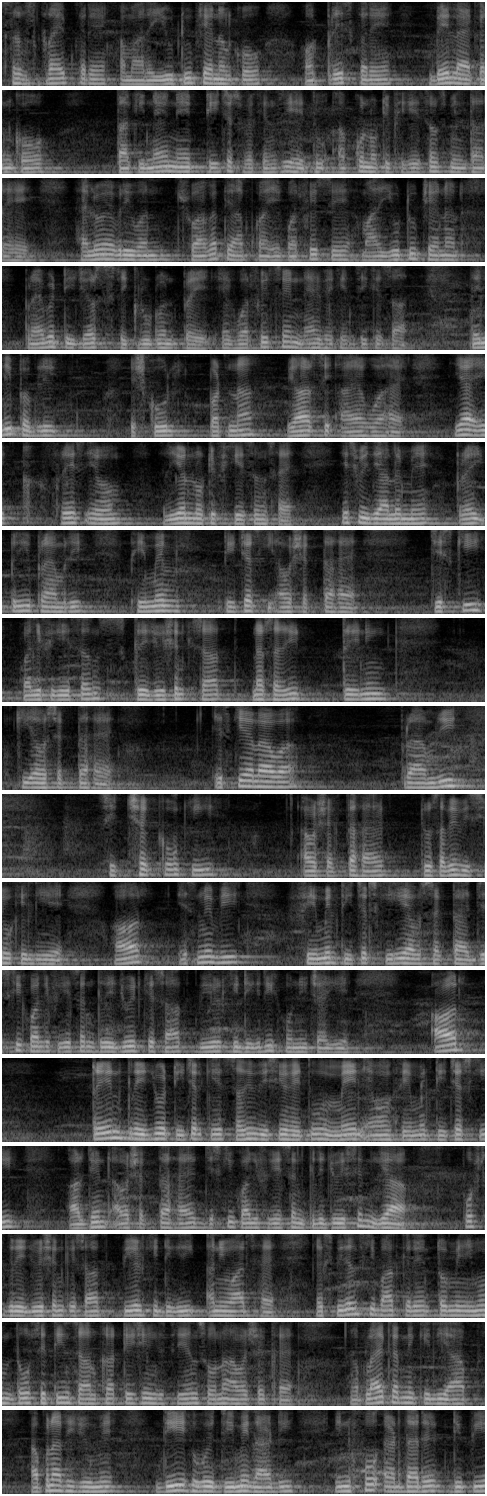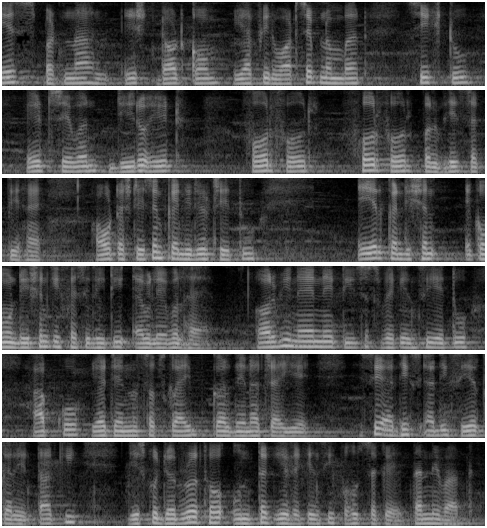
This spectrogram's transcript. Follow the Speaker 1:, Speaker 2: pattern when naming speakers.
Speaker 1: Subscribe करें हमारे YouTube channel को और प्रेस करें बेल आइकन को ताकि नए नए टीचर्स वैकेंसी हेतु आपको नोटिफिकेशंस मिलता रहे। हेलो एवरीवन स्वागत है आपका एक बार फिर से हमारे YouTube channel Private Teachers Recruitment पे एक बार फिर से नए वैकेंसी के साथ। दिल्ली पब्लिक स्कूल पटना, बिहार से आया हुआ है। यह एक फ्रेश एवं रियल नोटिफिकेशंस है। इस विद्यालय में प्री प्राइमरी फीमेल टीचर्स की आवश्यकता है, जिसकी क्वालिफिकेशंस ग्रेजुएशन के साथ नर्सरी ट्रेनिंग की आवश्यकता है। इसके अलावा प्राइमरी शिक्षकों की आवश्यकता है, जो सभी विषयों के लिए, और इसमें भी फीमेल टीचर्स की ही आवश्यकता है, जिसकी क्वालिफिकेशन ग्रेजुएट के साथ बीएड की डिग्री होनी चाहिए। और ट्रेंड ग्रेजुएट टीचर के सभी विषयों हेतु मेल एवं फीमेल टीचर्स की अर्जेंट आवश्यकता है, जिसकी क्वालिफिकेशन ग्रेजुएशन या पोस्ट ग्रेजुएशन के साथ बीएड की डिग्री अनिवार्य है। एक्सपीरियंस की बात करें तो मिनिमम दो से तीन साल का टीचिंग एक्सपीरियंस होना आवश्यक है। अप्लाई करने के लिए आप अपना रिज्यूमे दिए हुए Gmail I D info at the rate D P S Patna dot com या फिर WhatsApp number six two eight seven zero eight four four four four पर भेज सकते हैं। आउट स्टेशन कैंडिडेट हेतु एयर कंडीशन एकोमोडेशन की facility available है। और भी नए नए टीचर्स वैकेंसी हेतु आपको यह चैनल सब्सक्राइब कर देना चाहिए। इसे अधिक से अधिक शेयर करें ताकि जिसको ज़रूरत हो उन तक ये वैकेंसी पहुँच सके। धन्यवाद।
